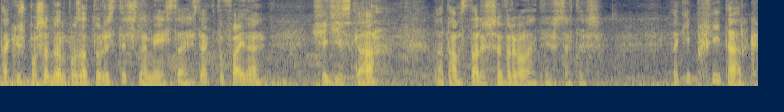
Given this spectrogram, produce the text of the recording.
Tak już poszedłem poza turystyczne miejsca, tak tu fajne siedziska, a tam stary Chevrolet jeszcze też. Taki pchlitarg.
